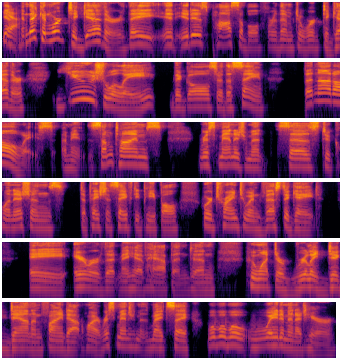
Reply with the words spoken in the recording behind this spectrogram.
Yeah. yeah. And they can work together. They it, it is possible for them to work together. Usually the goals are the same, but not always. I mean, sometimes risk management says to clinicians, to patient safety people who are trying to investigate a error that may have happened and who want to really dig down and find out why. Risk management might say, whoa, whoa, whoa, wait a minute here.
